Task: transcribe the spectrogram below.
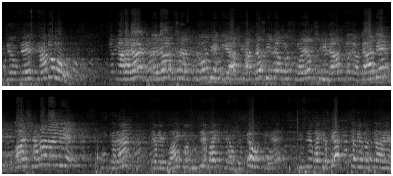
मुझे उपदेश ना दो। महाराज कि आप माता सीता को स्वयं श्री राम को लौटा दें और क्षमा मांगे। जब एक भाई को दूसरे भाई की आवश्यकता होती है, दूसरे भाई का क्या कर्तव्य बनता है?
